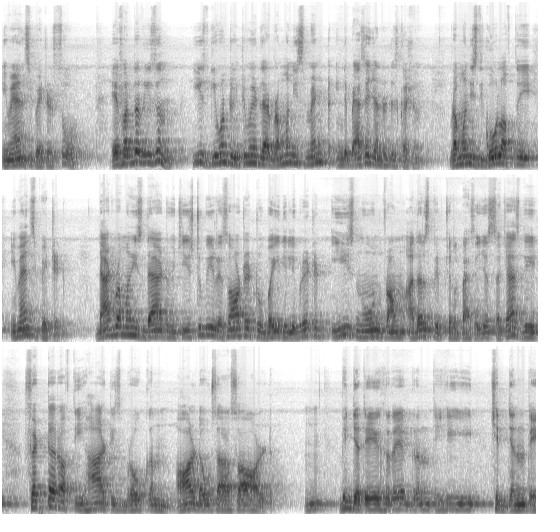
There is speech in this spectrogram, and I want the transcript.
emancipated soul a further reason is given to intimate that Brahman is meant in the passage under discussion. Brahman is the goal of the emancipated. That Brahman is that which is to be resorted to by the liberated is known from other scriptural passages, such as the fetter of the heart is broken, all doubts are solved. भिद्यते हृदय ग्रंथि छिद्यन्ते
